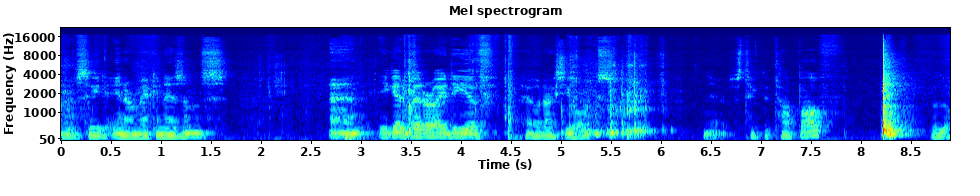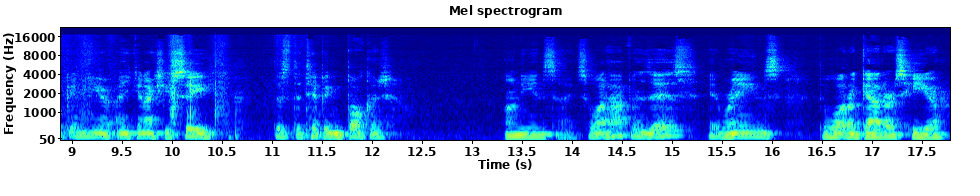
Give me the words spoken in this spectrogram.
and see the inner mechanisms and you get a better idea of how it actually works. Now just take the top off. We'll look in here and you can actually see there's the tipping bucket on the inside. So what happens is it rains, the water gathers here,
